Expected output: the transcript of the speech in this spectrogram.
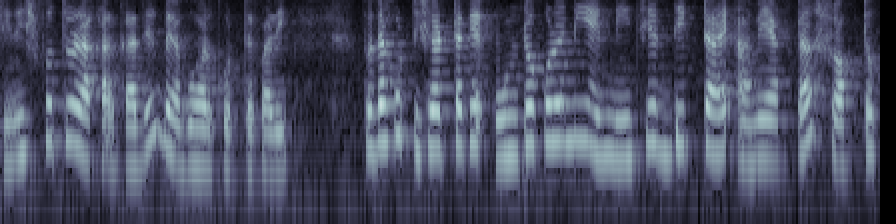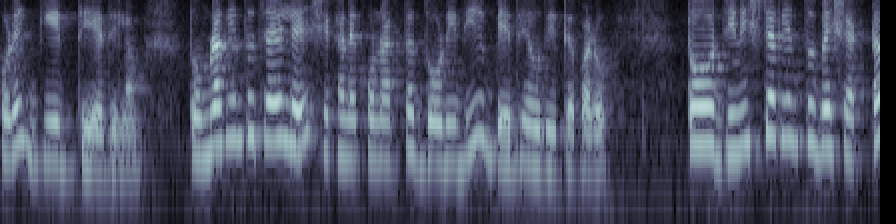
জিনিসপত্র রাখার কাজে ব্যবহার করতে পারি। তো দেখো টি শার্টটাকে উল্টো করে নিয়ে নিচের দিকটায় আমি একটা শক্ত করে গিট দিয়ে দিলাম। তোমরা কিন্তু চাইলে সেখানে কোনো একটা দড়ি দিয়ে বেঁধেও দিতে পারো। তো জিনিসটা কিন্তু বেশ একটা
